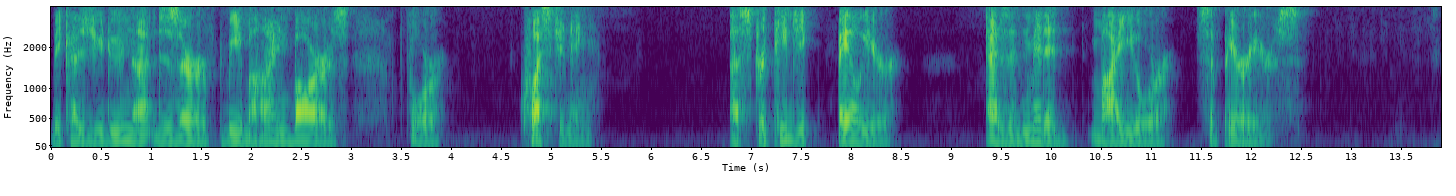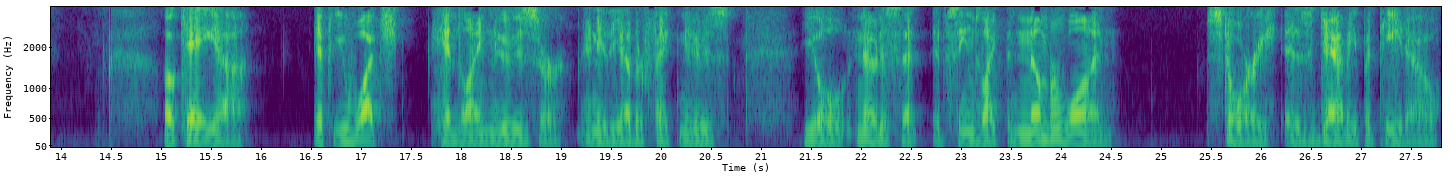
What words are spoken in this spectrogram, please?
because you do not deserve to be behind bars for questioning a strategic failure as admitted by your superiors. Okay, uh, if you watch headline news or any of the other fake news, you'll notice that it seems like the number one story is Gabby Petito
